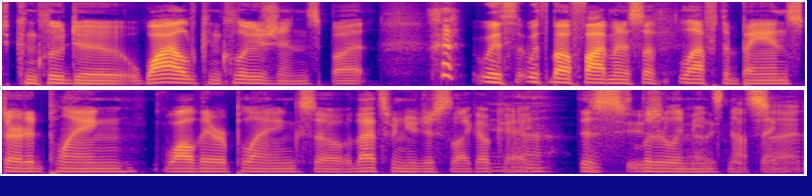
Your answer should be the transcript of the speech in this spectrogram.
to conclude to wild conclusions but with with about five minutes left the band started playing while they were playing so that's when you're just like okay Yeah, this literally means nothing sign.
